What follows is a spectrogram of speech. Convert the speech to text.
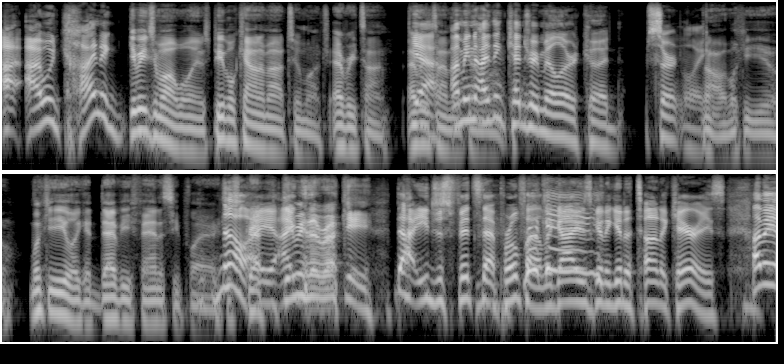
I, I would kind of give me Jamaal Williams. People count him out too much every time. Every yeah. time I mean, I think Kendre Miller could certainly. Oh, look at you! Look at you, like a Debbie fantasy player. No, grab- I- I- give me the rookie. Nah, he just fits that profile. of a guy who's going to get a ton of carries. I mean,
